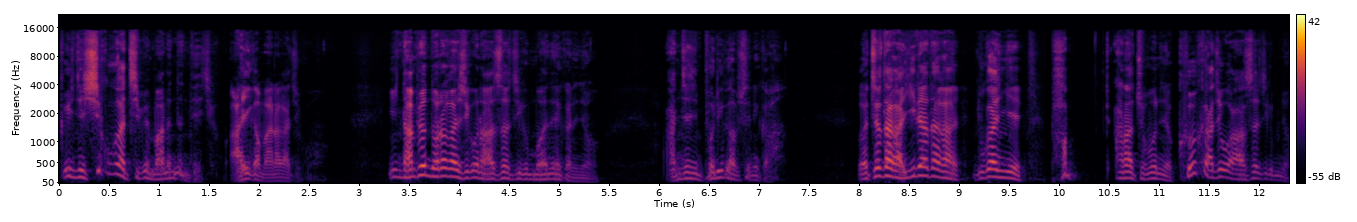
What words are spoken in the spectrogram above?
그 이제 식구가 집에 많았는데 지금 아이가 많아가지고 이 남편 돌아가시고 나서 지금 뭐냐니까요. 완전히 벌이가 없으니까. 어쩌다가 일하다가 누가 이제 밥 하나 주면요. 그거 가지고 와서 지금요.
